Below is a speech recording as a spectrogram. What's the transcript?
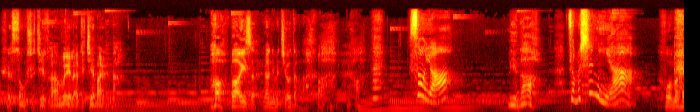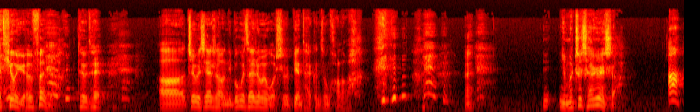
是宋氏集团未来的接班人呐。哦，不好意思，让你们久等了。啊，你好，哎宋瑶，丽娜，怎么是你啊？我们还挺有缘分的，对不对？啊，这位先生，你不会再认为我是变态跟踪狂了吧？哎你你们之前认识啊？啊，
